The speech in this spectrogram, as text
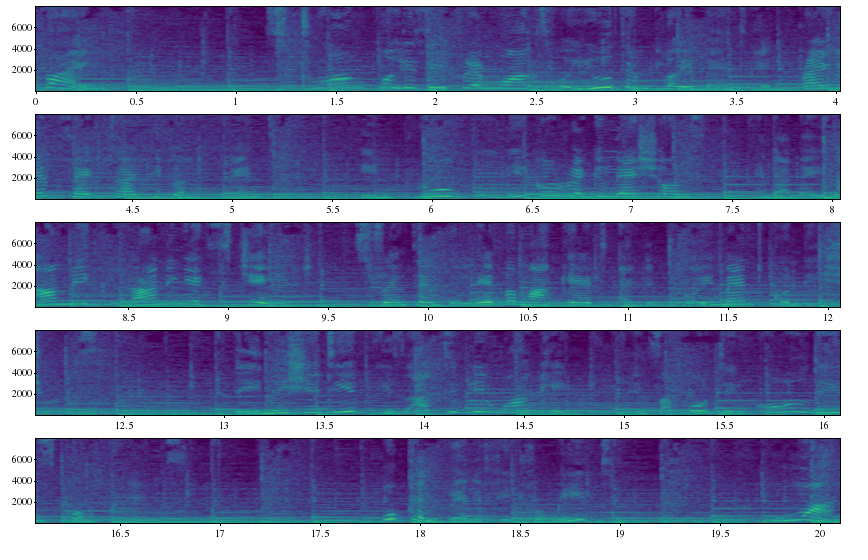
5. Strong policy frameworks for youth employment and private sector development, improved legal regulations, dynamic learning exchange strengthen the labor market and employment conditions. The initiative is actively working and supporting all these components. Who can benefit from it? 1.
